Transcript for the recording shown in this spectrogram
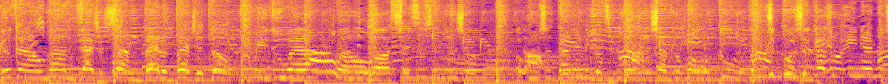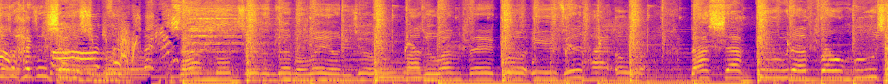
歌在红毯，在小山背对背决斗，一直围绕问候我，谁是神枪手？五十大年的有这个东西，像个换我骷髅头。这故事告诉我，一年的战争还剩下什么？沙漠之中的梦，唯有你就化作弯飞过一只海鸥，大峡谷的风呼啸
